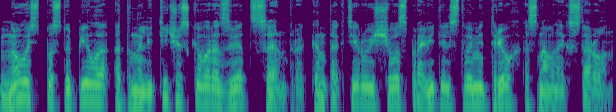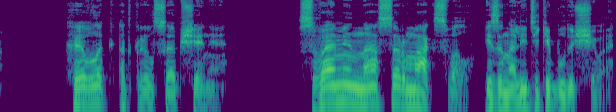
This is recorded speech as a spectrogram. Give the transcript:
Новость поступила от аналитического разведцентра, контактирующего с правительствами трех основных сторон. Хевлок открыл сообщение. «С вами Нассер Максвелл из аналитики будущего.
